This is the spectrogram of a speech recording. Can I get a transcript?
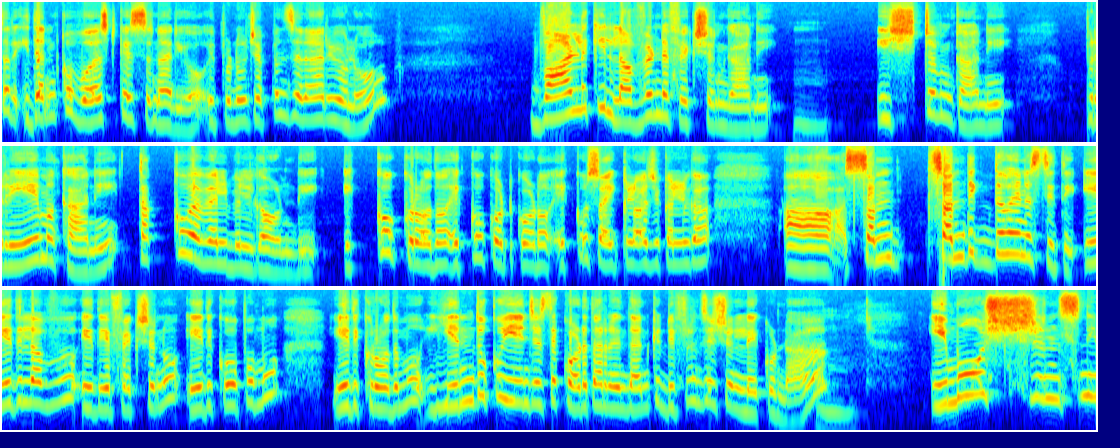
సరే ఇదనుకో వర్స్ట్ కేస్ సినారియో ఇప్పుడు నువ్వు చెప్పిన సినారియోలో వాళ్ళకి లవ్ అండ్ ఎఫెక్షన్ కానీ ఇష్టం కానీ ప్రేమ కానీ తక్కువ అవైలబుల్గా ఉండి ఎక్కువ క్రోధం ఎక్కువ కొట్టుకోవడం ఎక్కువ సైకలాజికల్గా సందిగ్ధమైన స్థితి. ఏది లవ్ ఏది ఎఫెక్షను ఏది కోపము ఏది క్రోధము ఎందుకు ఏం చేస్తే కొడతారనే దానికి డిఫరెన్సియేషన్ లేకుండా ఎమోషన్స్ని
